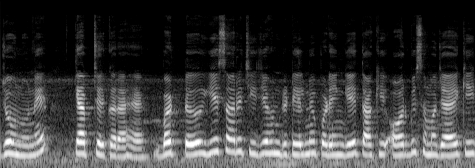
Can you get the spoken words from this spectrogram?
जो उन्होंने कैप्चर करा है। बट ये सारी चीज़ें हम डिटेल में पढ़ेंगे ताकि और भी समझ आए कि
